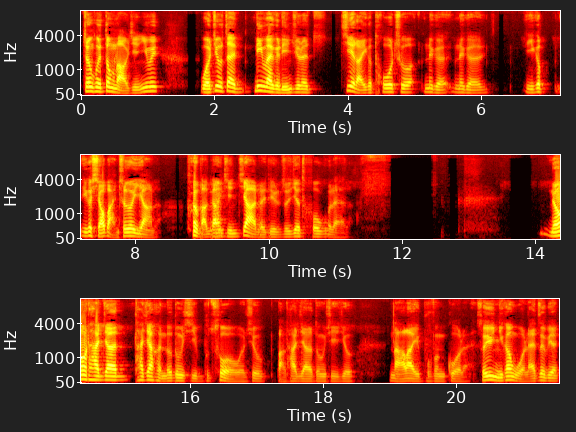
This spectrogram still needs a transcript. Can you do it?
真会动脑筋，因为我就在另外一个邻居那借了一个拖车，那个那个一个一个小板车一样的。把钢琴架着就直接拖过来了，然后他家他家很多东西不错，我就把他家的东西就拿了一部分过来。所以你看我来这边，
